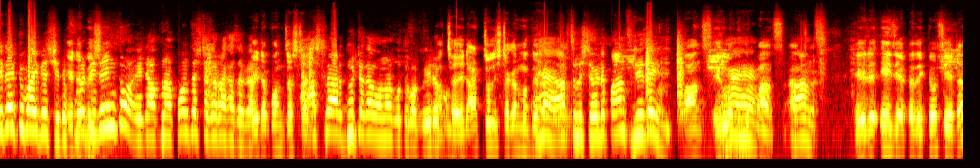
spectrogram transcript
এটা একটু ভাই বেশি এটা এটা পুরো ডিজাইন তো এটা আপনার পঞ্চাশ টাকা রাখা যাবে। এটা পঞ্চাশ টাকা। আসলে আর দুই টাকা অনার করতে পারবে এরকম। আচ্ছা এটা আটচল্লিশ টাকার মধ্যে হ্যাঁ রাখা যাবে। আটচল্লিশ টাকা এটা পাঁচ ডিজাইন পাঁচ এগুলো হ্যাঁ, কিন্তু হ্যাঁ, পাঁচ পাঁচ। আচ্ছা এই- এই যে একটা দেখতে পাচ্ছি এটা?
